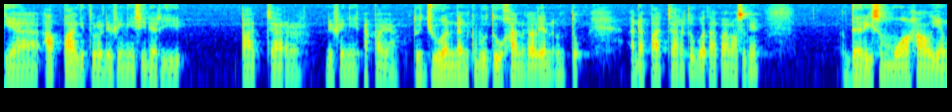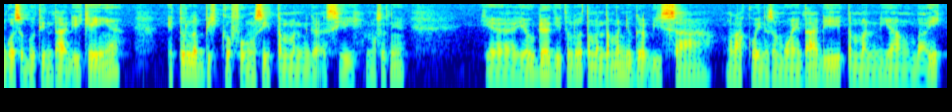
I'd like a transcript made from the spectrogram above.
ya apa gitu loh definisi dari pacar definisi apa ya tujuan dan kebutuhan kalian untuk ada pacar itu buat apa? Maksudnya dari semua hal yang gue sebutin tadi kayaknya itu lebih ke fungsi temen gak sih? Maksudnya ya ya udah gitu loh teman-teman juga bisa ngelakuin semua yang tadi. Teman yang baik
